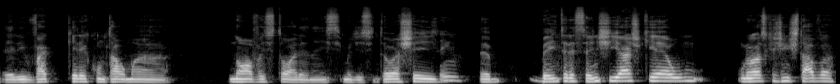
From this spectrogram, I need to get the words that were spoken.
ele vai querer contar uma nova história né, em cima disso. Então eu achei Sim. bem interessante e acho que é um, um negócio que a gente estava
